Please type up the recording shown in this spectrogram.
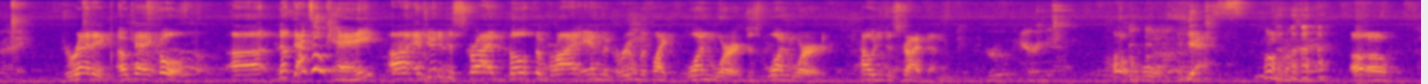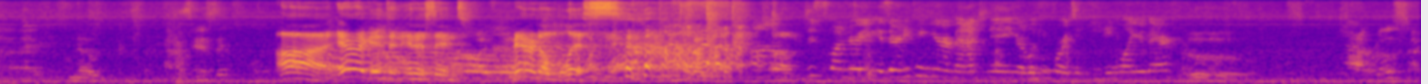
Ready. Dreading. Okay, cool. Uh, no, that's okay. Uh, if you had to describe both the bride and the groom with like one word, just one word, how would you describe them? The Groom, arrogant. Oh, yes. Uh oh. No. Innocent. Ah, arrogant and innocent. Marital bliss. Just wondering, is there anything you're imagining or looking forward to eating while you're there? Ooh. Pot roast.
